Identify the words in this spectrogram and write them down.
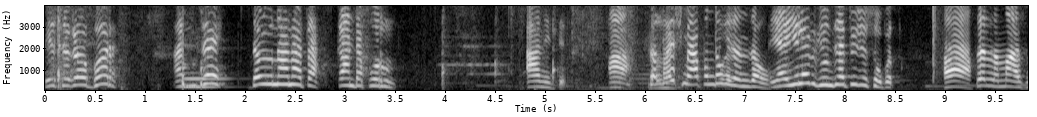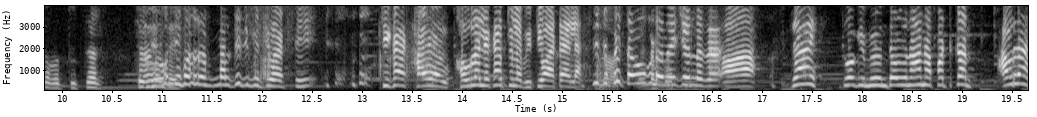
हे सगळं भर आणि दे दळून आण आता कांदा पोरून. आणि ते हा. चल रेशमी आपण दोघे जण जाऊ. या हिला बी घेऊन जा तुझ्या सोबत हा. चल ना माझ्यासोबत तू चल. चल मला त्याची भीती वाटते. ती काय खाय खवराले काय तुला भीती वाटायला? तिचं पितळ उघडं नाही का? हा जाय दोघे मिळून दळून आणा पटकन. आवरा.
